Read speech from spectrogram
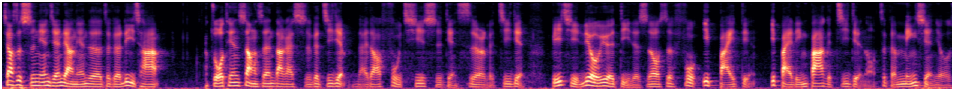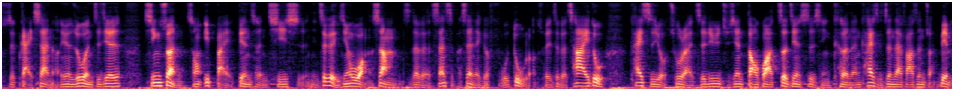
像是十年减两年的这个利差。昨天上升大概十个基点，来到负七十点四二个基点，比起六月底的时候是负一百点一百零八个基点哦，这个明显有改善了。因为如果你直接心算从一百变成七十，你这个已经往上这个三十 percent 的一个幅度了，所以这个差异度开始有出来，殖利率曲线倒挂这件事情可能开始正在发生转变。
